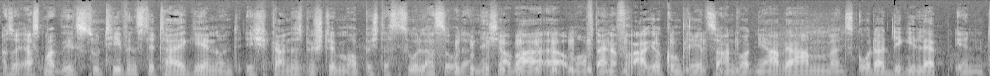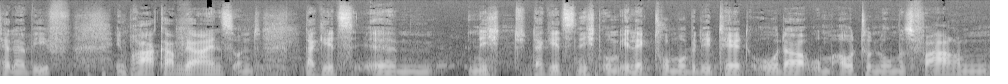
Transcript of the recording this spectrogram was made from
Also erstmal willst du tief ins Detail gehen und ich kann das bestimmen, ob ich das zulasse oder nicht. Aber äh, um auf deine Frage konkret zu antworten, ja, wir haben ein Skoda Digilab in Tel Aviv. In Prag haben wir eins und da geht's ähm, nicht, da geht's nicht um Elektromobilität oder um autonomes Fahren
